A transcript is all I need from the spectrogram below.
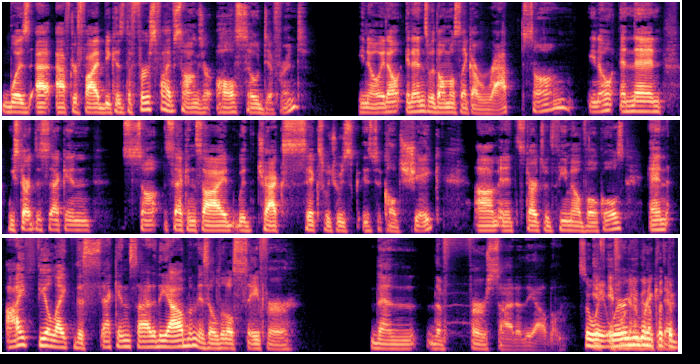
was at after five because the first five songs are all so different. You know, it all, it ends with almost like a rap song. You know, and then we start the second so, second side with track six, which was is called Shake, um, and it starts with female vocals. And I feel like the second side of the album is a little safer than the first side of the album. So wait, if where we're you going it put the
